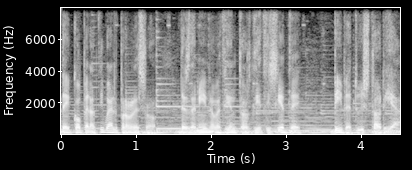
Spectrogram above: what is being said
de Cooperativa El Progreso. Desde 1917, vive tu historia.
